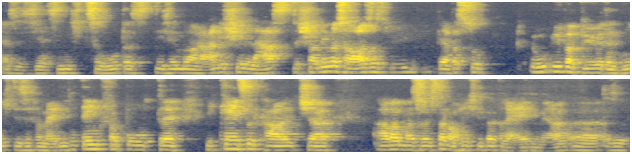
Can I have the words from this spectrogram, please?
also es ist jetzt nicht so, dass diese moralische Last, das schaut immer so aus, als wäre das so überbürdend, nicht diese vermeintlichen Denkverbote, die Cancel Culture, aber man soll es dann auch nicht übertreiben. Ja. Äh, also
